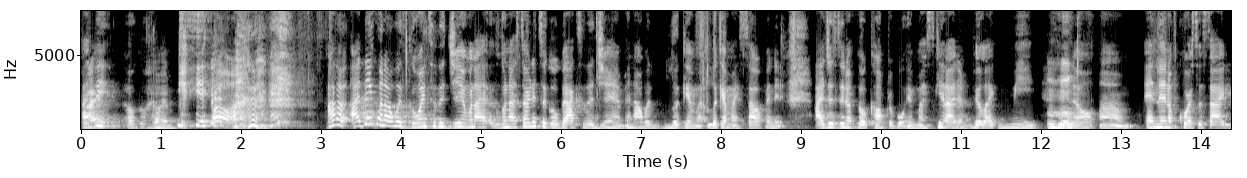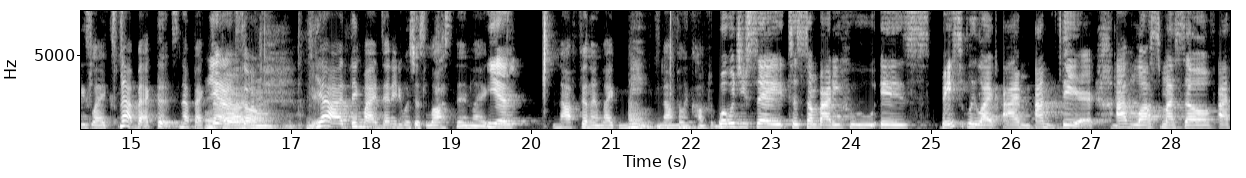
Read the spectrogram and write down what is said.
I, I think. Oh, go ahead. Go ahead. oh. I don't, I think when I was going to the gym, when I when I started to go back to the gym, and I would look at my, look at myself, and it, I just didn't feel comfortable in my skin. I didn't feel like me, mm-hmm. you know. Um, and then of course society's like snap back this, snap back that. Yeah. So yeah. yeah, I think my identity was just lost in like yeah not feeling like me, not feeling mm-hmm. comfortable. What would you say to somebody who is basically like, I'm, I'm there. Yeah. I've lost myself. I've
